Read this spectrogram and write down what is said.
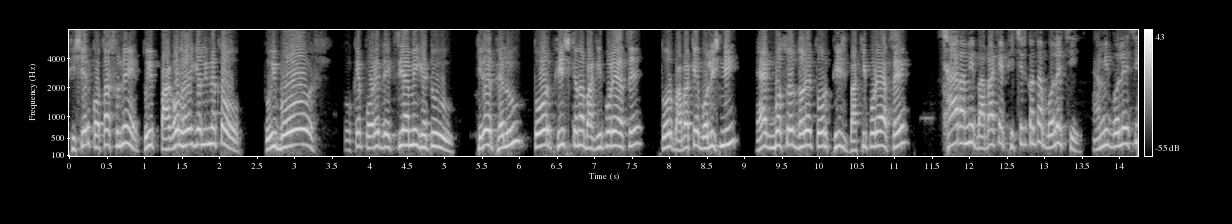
ফিসের কথা শুনে তুই পাগল হয়ে গেলি না তো? তুই বস তোকে পরে দেখছি আমি ঘেটু। কিরে ফেলু তোর ফিস কেন বাকি পড়ে আছে? তোর বাবাকে বলিসনি? এক বছর ধরে তোর ফিস বাকি পড়ে আছে। স্যার আমি বাবাকে ফিসের কথা বলেছি। আমি বলেছি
